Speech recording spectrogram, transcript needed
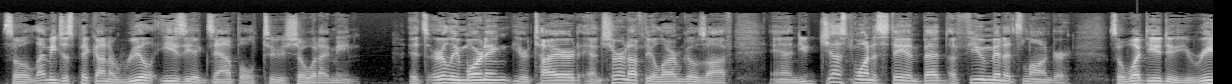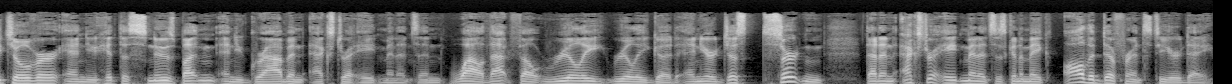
So let me just pick on a real easy example to show what I mean. It's early morning, you're tired, and sure enough, the alarm goes off, and you just want to stay in bed a few minutes longer. So, what do you do? You reach over and you hit the snooze button and you grab an extra eight minutes. And wow, that felt really, really good. And you're just certain that an extra eight minutes is going to make all the difference to your day.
